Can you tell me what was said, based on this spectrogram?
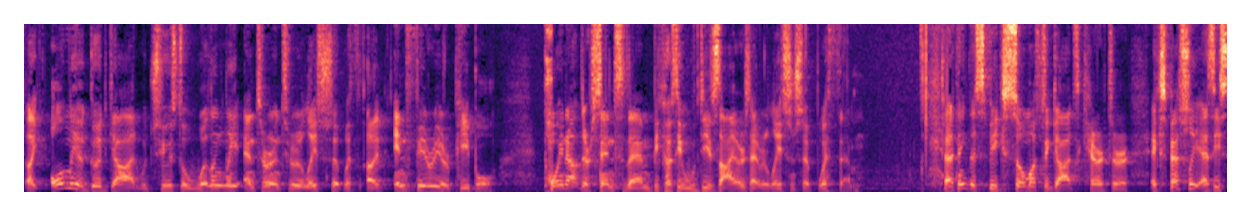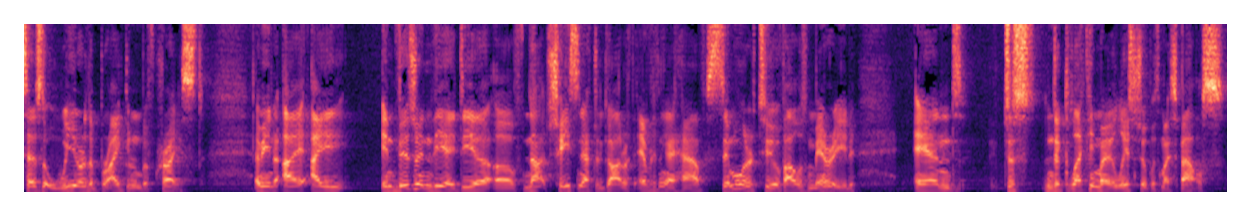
like only a good God would choose to willingly enter into a relationship with an inferior people, point out their sin to them because he desires that relationship with them. And I think this speaks so much to God's character, especially as he says that we are the bridegroom of Christ. I mean, I, I envision the idea of not chasing after God with everything I have, similar to if I was married and just neglecting my relationship with my spouse.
